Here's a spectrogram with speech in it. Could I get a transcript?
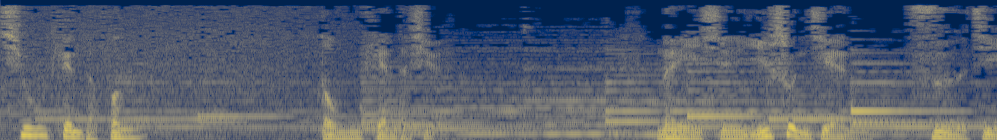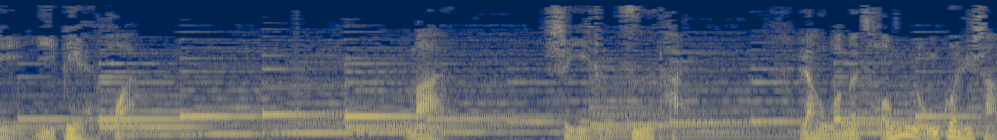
秋天的风，冬天的雪。内心一瞬间，四季已变换。慢是一种姿态，让我们从容观赏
